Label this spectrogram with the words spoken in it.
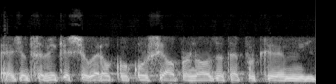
A gente sabia que este jogo era o crucial para nós, até porque hum,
